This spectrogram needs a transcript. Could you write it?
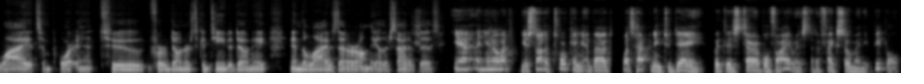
why it's important to for donors to continue to donate and the lives that are on the other side of this. Yeah, and you know what? You started talking about what's happening today with this terrible virus that affects so many people.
